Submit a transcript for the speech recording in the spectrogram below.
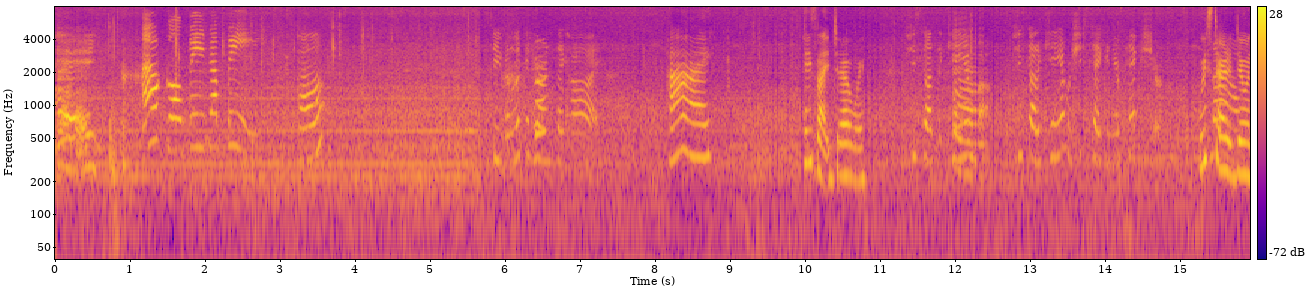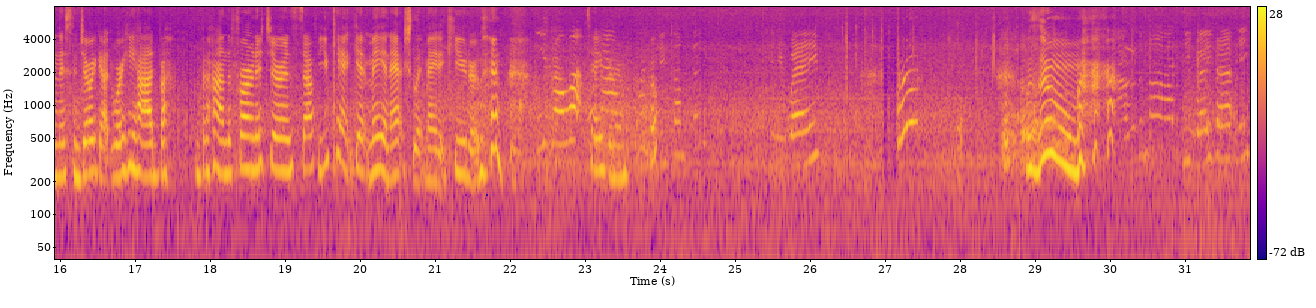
Hey. I'll go be the bee. Huh? Stephen, look at her and say hi. Hi. He's like Joey. She's got the camera. Uh. She's got a camera. She's taking your picture. We started doing this and Joey got where he hid beh behind the furniture and stuff. You can't get me and actually it made it cuter than You know what? taping him. Oh? Can you wave? zoom. Out of the mud. Can you wave at me?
